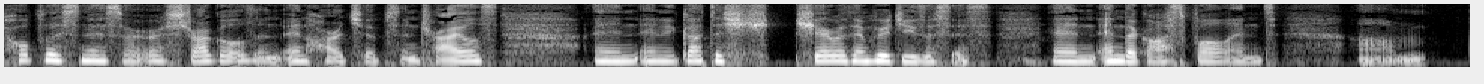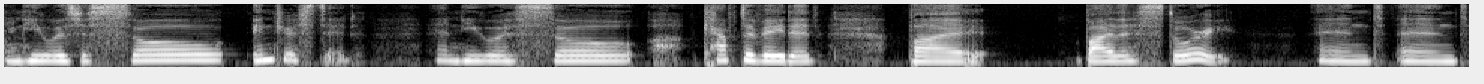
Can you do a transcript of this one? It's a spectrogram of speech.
hopelessness or, or struggles and, and, hardships and trials. And and got to sh- share with him who Jesus is and and the gospel. And um, and he was just so interested and he was so uh, captivated by by this story and and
